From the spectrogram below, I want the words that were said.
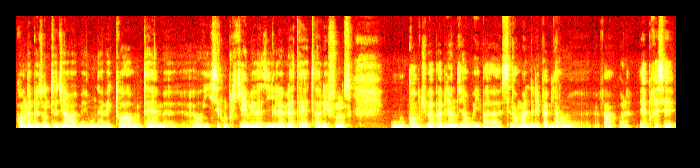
quand on a besoin de te dire mais on est avec toi, on t'aime, oui c'est compliqué mais vas-y lève la tête, allez fonce ou quand tu vas pas bien, dire oui, bah, c'est normal d'aller pas bien. Euh, enfin, voilà. Et après, c'est,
